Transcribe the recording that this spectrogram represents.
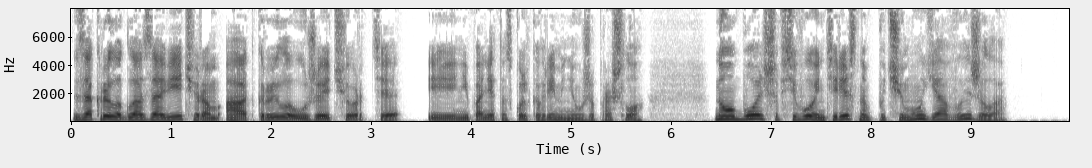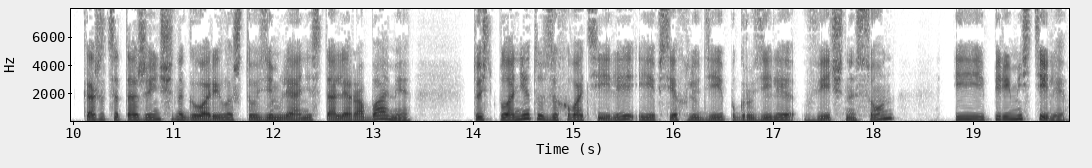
Закрыла глаза вечером, а открыла уже черте, и непонятно, сколько времени уже прошло. Но больше всего интересно, почему я выжила. Кажется, та женщина говорила, что земляне стали рабами, то есть планету захватили и всех людей погрузили в вечный сон и переместили,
